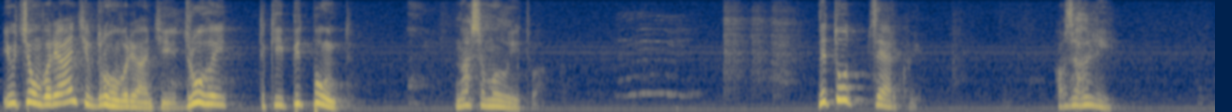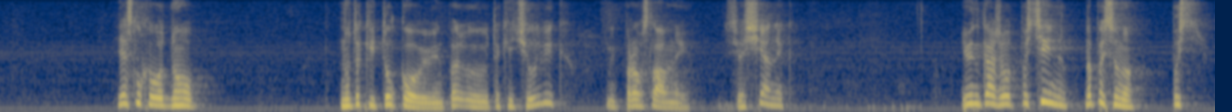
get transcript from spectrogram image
І у цьому варіанті, в другому варіанті, другий такий підпункт наша молитва. Не тут в церкві, а взагалі. Я слухав одного, ну такий толковий він, е, такий чоловік, православний священик. І він каже: от постійно написано,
